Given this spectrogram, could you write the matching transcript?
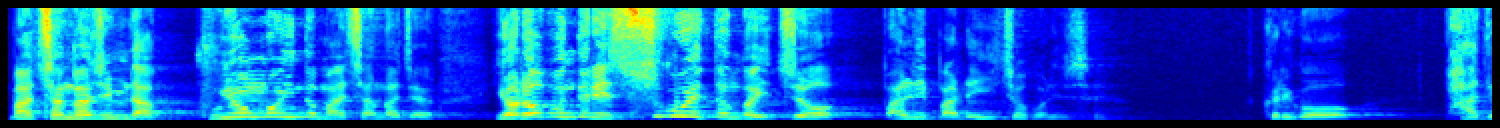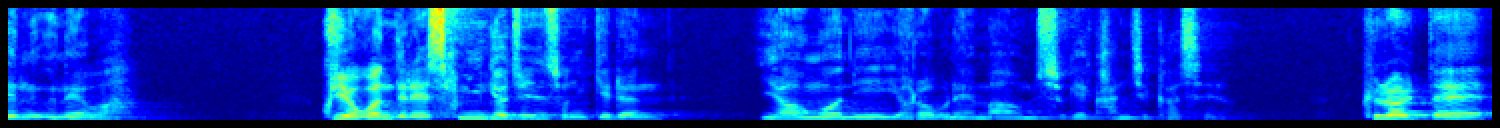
마찬가지입니다. 구역 모임도 마찬가지예요. 여러분들이 수고했던 거 있죠? 빨리빨리 잊어버리세요. 그리고 받은 은혜와 구역원들의 섬겨진 손길은 영원히 여러분의 마음속에 간직하세요. 그럴 때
